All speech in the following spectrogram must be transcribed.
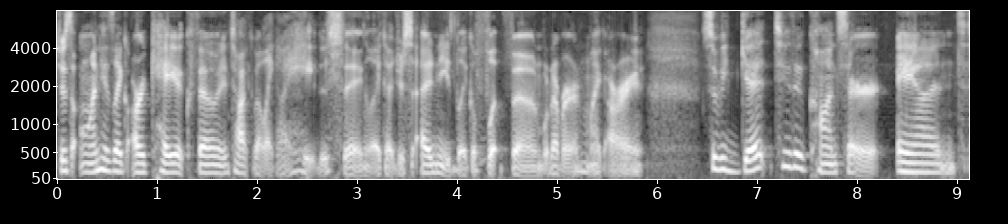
just on his like archaic phone and talking about like, I hate this thing. Like I just, I need like a flip phone, whatever. I'm like, all right. So we get to the concert and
